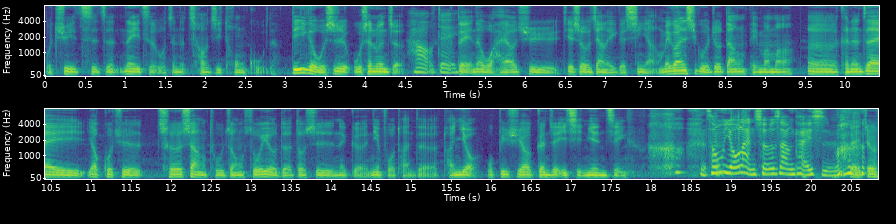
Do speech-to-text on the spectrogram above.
我去一次，真那一次我真的超级痛苦的。第一个我是无神论者，好，对对，那我还要去接受这样的一个信仰，没关系，我就当陪妈妈。呃，可能在要过去的车上途中，所有的都是那个念佛团的团友，我必须要跟着一起念经。从游览车上开始吗？对，就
